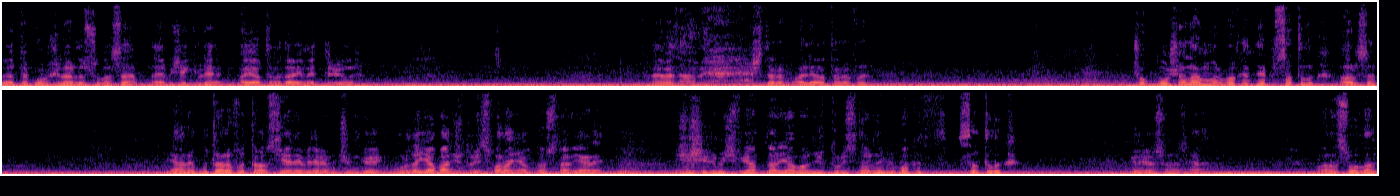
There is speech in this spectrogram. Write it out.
veyahut da komşular da sulasa e, bir şekilde hayatını daim ettiriyorlar. Evet abi. Şu taraf Ali Ağa tarafı. Çok boş alan var. Bakın hep satılık arsa. Yani bu tarafı tavsiye edebilirim. Çünkü burada yabancı turist falan yok dostlar. Yani şişirilmiş fiyatlar yabancı turistlerde bir bakın satılık. Görüyorsunuz yani. Parası olan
